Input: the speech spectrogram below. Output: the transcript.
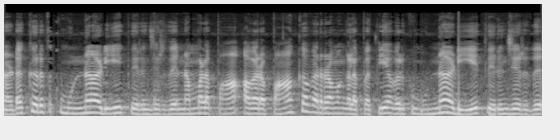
நடக்கிறதுக்கு முன்னாடியே தெரிஞ்சிருது. நம்மளை பா அவரை பார்க்க வர்றவங்களை பற்றி அவருக்கு முன்னாடியே தெரிஞ்சிருது.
